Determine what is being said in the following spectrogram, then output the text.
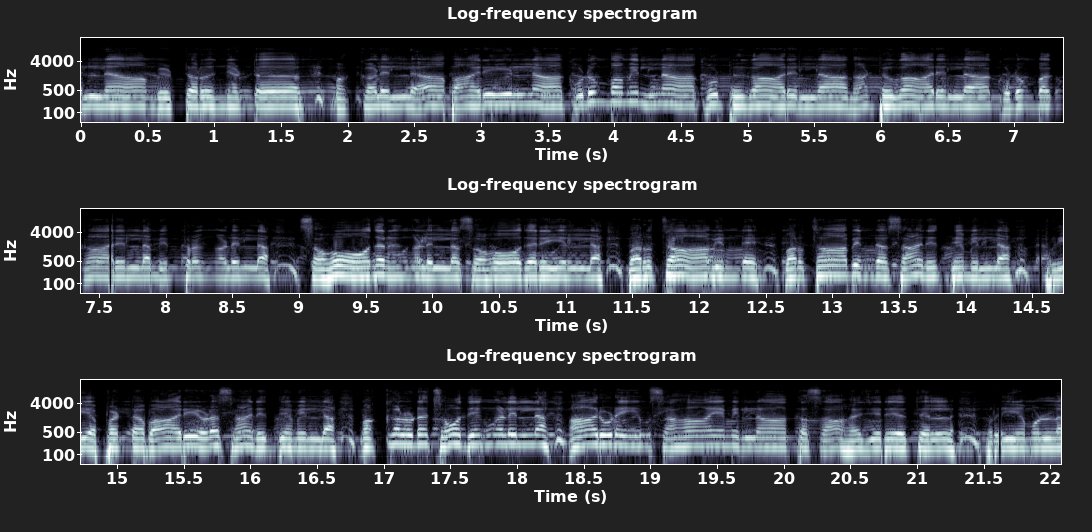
എല്ലാം വിട്ടെറിഞ്ഞിട്ട് മക്കളില്ല ഭാര്യയില്ല കുടുംബമില്ല കൂട്ടുകാരില്ല നാട്ടുകാരില്ല കുടുംബക്കാരില്ല മിത്രങ്ങളില്ല സഹോദരങ്ങളില്ല സഹോദരിയില്ല ഭർത്താവിന്റെ ഭർത്താവിന്റെ സാന്നിധ്യമില്ല പ്രിയപ്പെട്ട ഭാര്യയുടെ സാന്നിധ്യമില്ല മക്കളുടെ ചോദ്യങ്ങളില്ല ആരുടെയും സഹായമില്ലാത്ത സാഹചര്യത്തിൽ പ്രിയമുള്ള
